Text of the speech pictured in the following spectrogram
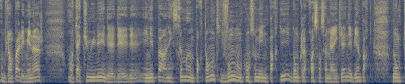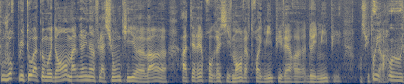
N'oublions pas, les ménages ont accumulé une épargne extrêmement importante, ils vont en consommer une partie, donc la croissance américaine est bien partie. Donc toujours plutôt accommodant, malgré une inflation qui euh, va euh, atterrir progressivement vers 3,5, puis vers 2,5, euh, puis Ensuite, on oui, verra. Oui,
